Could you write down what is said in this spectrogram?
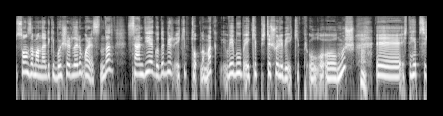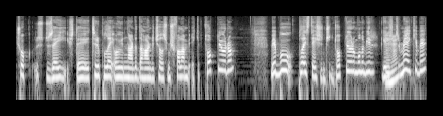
son zamanlardaki başarılarım arasında San Diego'da bir ekip toplamak ve bu ekip işte şöyle bir ekip ol- ol- olmuş. Hı. Ee, işte hepsi çok üst düzey işte AAA oyunlarda daha önce çalışmış falan bir ekip topluyorum. Ve bu PlayStation için topluyorum bunu bir geliştirme ekibi.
